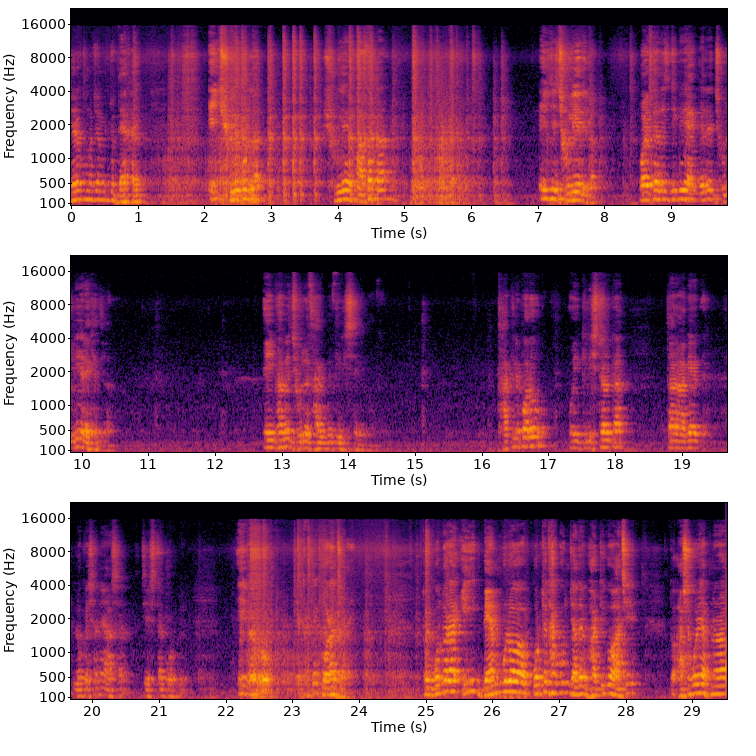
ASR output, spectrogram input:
যেরকম হচ্ছে আমি একটু দেখাই। এই শুয়ে পড়লাম, শুয়ে মাথাটা এই যে ঝুলিয়ে দিলাম, পঁয়তাল্লিশ ডিগ্রি অ্যাঙ্গেলে ঝুলিয়ে রেখে দিলাম এইভাবে ঝুলে থাকবে তিরিশ সেকেন্ড থাকলে পরেও ওই ক্রিস্টালটা তার আগের লোকেশনে আসার চেষ্টা করবে। এইভাবেও এটাকে করা যায়। তো বন্ধুরা, এই ব্যায়ামগুলো করতে থাকুন, যাদের ভার্টিগো আছে, তো আশা করি আপনারা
